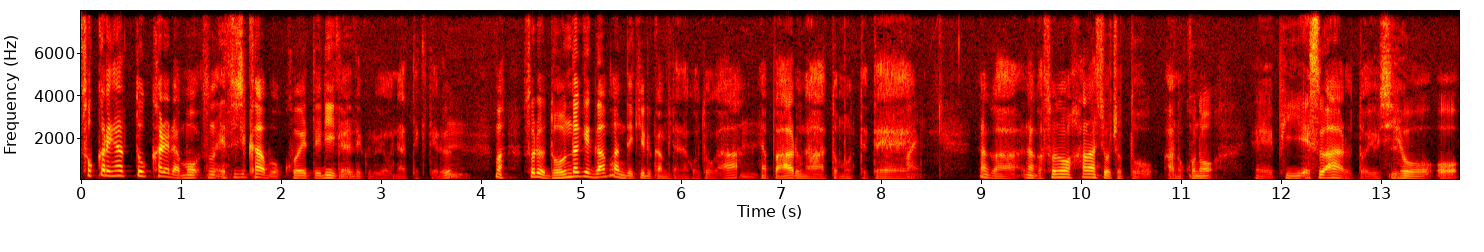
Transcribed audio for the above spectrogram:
そこからやっと彼らもその S 字カーブを超えて利益が出てくるようになってきてる、うん、まあ、それをどんだけ我慢できるかみたいなことがやっぱあるなと思ってて、うんはい、なんかなんかその話をちょっとあのこの、えー、PSR という指標を、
